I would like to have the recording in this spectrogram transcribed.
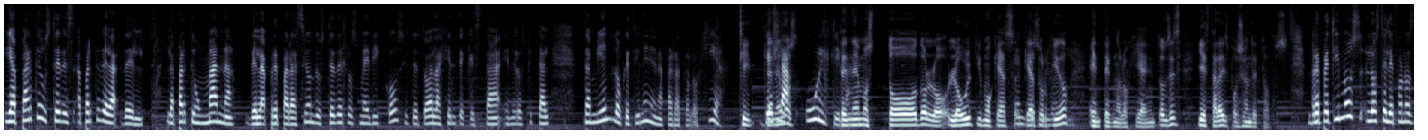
Y aparte ustedes, aparte de la, de la parte humana, de la preparación de ustedes los médicos y de toda la gente que está en el hospital, también lo que tienen en aparatología. Sí, que tenemos, es la última. Tenemos todo lo, lo último que, ha, que ha surgido en tecnología. Entonces, y está a la disposición de todos. Repetimos los teléfonos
